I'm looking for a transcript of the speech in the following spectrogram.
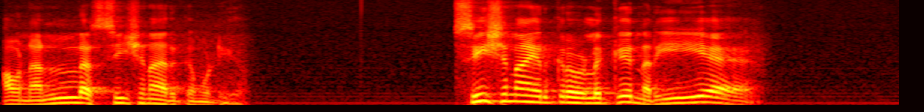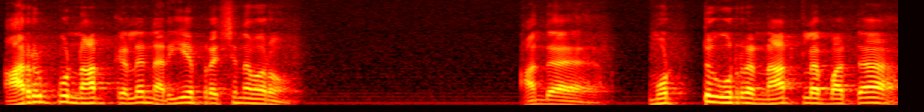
அவன் நல்ல சீஷனா இருக்க முடியும். சீஷனா இருக்கிறவர்களுக்கு நிறைய அறுப்பு நாட்கள்ல நிறைய பிரச்சனை வரும். அந்த மொட்டு விடுற நாட்களை பார்த்தா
